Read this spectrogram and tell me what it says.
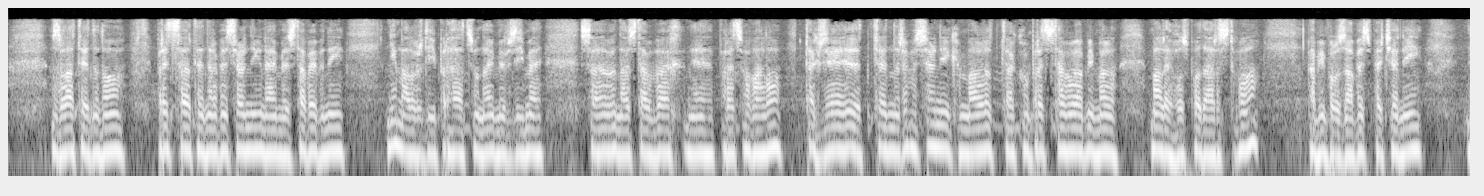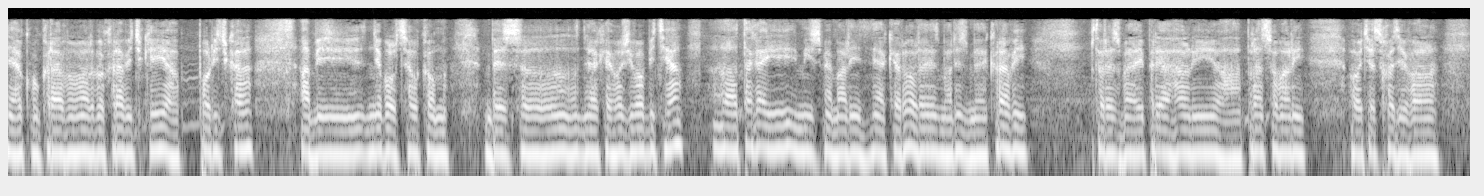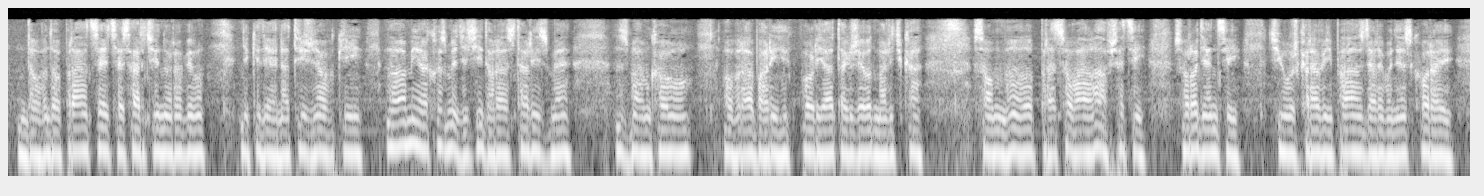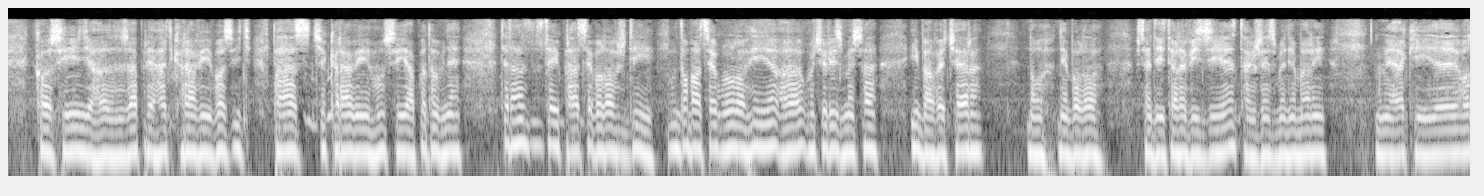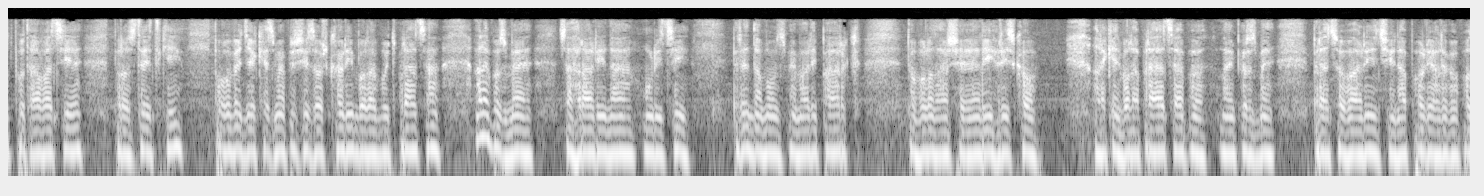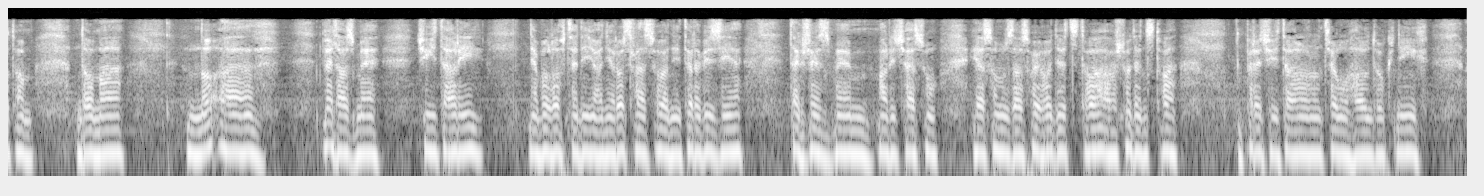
zlaté dno, predsa ten remeselník, najmä stavebný, nemal vždy prácu, najmä v zime sa na stavbách nepracovalo. Takže ten remeselník mal takú predstavu, aby mal malé hospodárstvo, aby bol zabezpečený nejakú kravu alebo kravičky a polička, aby nebol celkom bez e, nejakého živobytia. A tak aj my sme mali nejaké role, mali sme kravy, ktoré sme aj priahali a pracovali. Otec chodeval do, do práce, cesarčinu robil niekedy aj na týždňovky. No a my ako sme deti dorastali, sme s mamkou obrábali polia, takže od malička som e, pracoval a všetci súrodenci, či už kravy pásť, alebo neskôr aj kosiť a zapriahať kravy, voziť, pásť kravy, husy a podobne. Teda tej práce bolo vždy domáce úlohy a učili sme sa iba večer No, nebolo vtedy televízie, takže sme nemali nejaké e, odputávacie prostriedky. Po obede, keď sme prišli zo školy, bola buď práca, alebo sme sa hrali na ulici. Pred domom sme mali park, to bolo naše ihrisko. Ale keď bola práca, najprv sme pracovali, či na poli, alebo potom doma. No a veľa sme čítali, nebolo vtedy ani rozhlasu, ani televízie, takže sme mali času. Ja som za svojho detstva a študentstva prečítal celú haldu kníh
